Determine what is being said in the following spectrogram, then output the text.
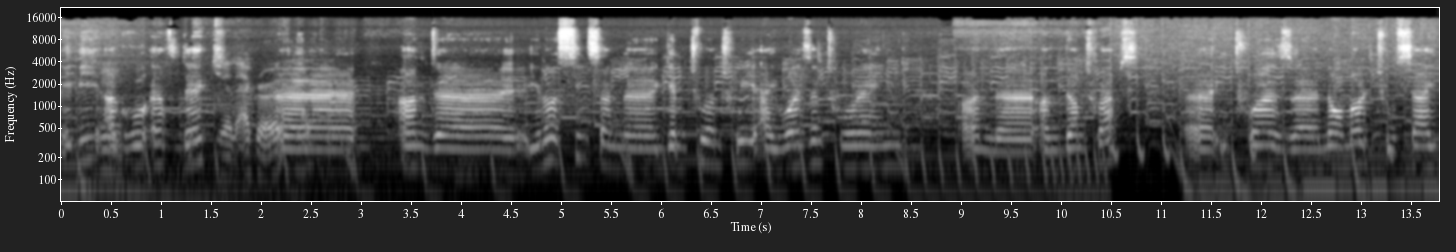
maybe Mm. aggro earth deck. Yeah, the aggro. Uh, and uh, you know, since on uh, game two and three, I wasn't relying on uh, on burn traps. Uh, it was uh, normal to side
